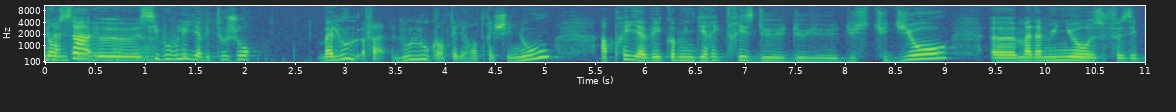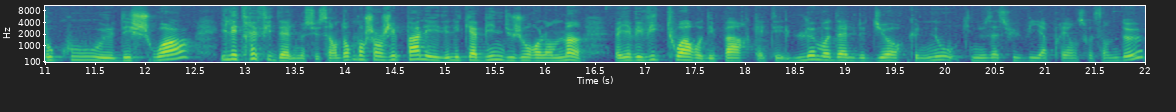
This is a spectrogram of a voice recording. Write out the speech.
Non, ça, si vous voulez, il y avait toujours bah, Loulou, enfin, Loulou quand elle est rentrée chez nous. Après, il y avait comme une directrice du, du, du studio. Euh, Madame Munoz faisait beaucoup euh, des choix. Il est très fidèle, Monsieur Serre. Donc on ne changeait pas les, cabines du jour au lendemain. Ben, il y avait Victoire au départ, qui a été le modèle de Dior que nous, qui nous a suivis après en 62.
